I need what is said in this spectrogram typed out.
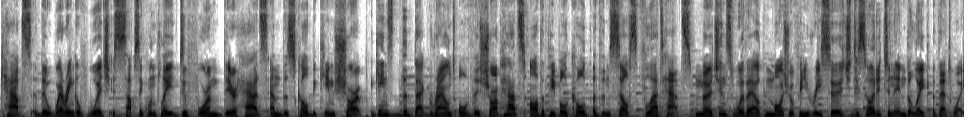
caps, the wearing of which subsequently deformed their heads and the skull became sharp. Against the background of the sharp hats, other people called themselves flat hats. Merchants without much of a research decided to name the lake that way.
